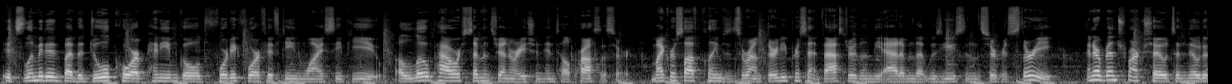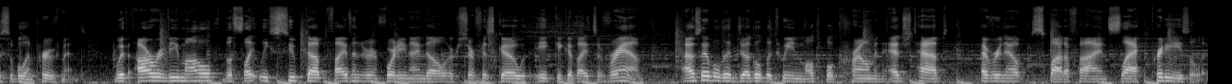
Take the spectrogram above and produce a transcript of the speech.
It's limited by the dual-core Pentium Gold 4415Y CPU, a low-power 7th generation Intel processor. Microsoft claims it's around 30% faster than the Atom that was used in the Surface 3, and our benchmark show it's a noticeable improvement. With our review model, the slightly souped-up $549 Surface Go with 8GB of RAM, I was able to juggle between multiple Chrome and Edge tabs, Evernote, Spotify, and Slack pretty easily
